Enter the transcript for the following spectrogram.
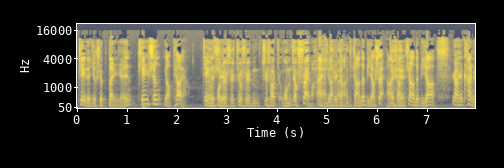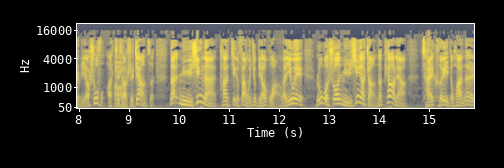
这个就是本人天生要漂亮。这个是，或者是就是至少我们叫帅吧，哎，就是长 长得比较帅啊，长长得比较 让人看着比较舒服啊，至少是这样子。那女性呢，她这个范围就比较广了，因为如果说女性要长得漂亮才可以的话，那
